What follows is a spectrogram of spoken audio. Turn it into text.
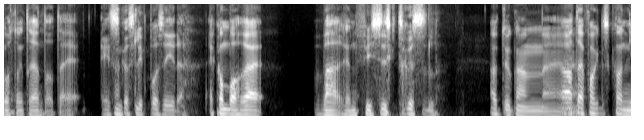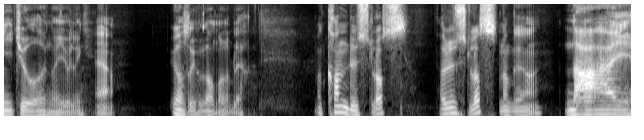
godt nok trent at jeg, jeg skal slippe å si det. Jeg kan bare være en fysisk trussel. At du kan eh, At jeg faktisk kan gi 20-åringer juling. Ja. Uansett hvor gammel jeg blir. Men kan du slåss? Har du slåss noen gang? Nei,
